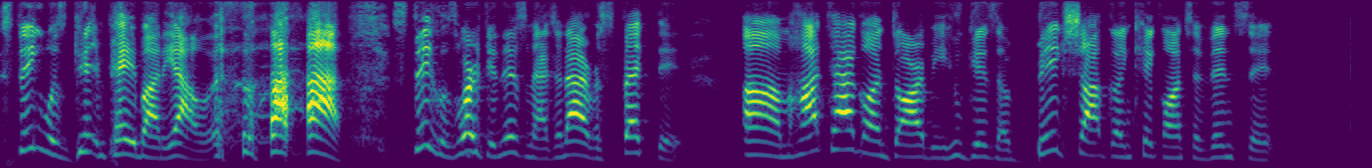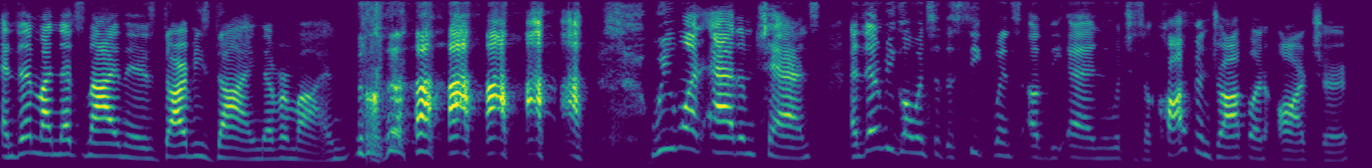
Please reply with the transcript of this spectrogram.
Sting was getting paid by the hour. Sting was working this match, and I respect it. Um, hot tag on Darby, who gives a big shotgun kick onto Vincent. And then my next line is Darby's dying. Never mind. we want Adam Chance. And then we go into the sequence of the end, which is a coffin drop on Archer,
